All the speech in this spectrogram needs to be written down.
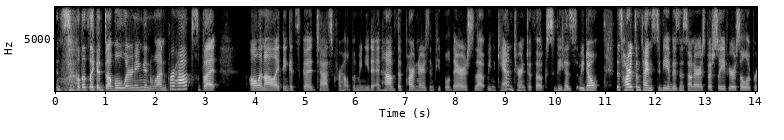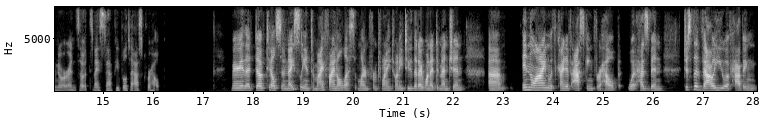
And so that's like a double learning in one perhaps, but all in all, I think it's good to ask for help when we need it and have the partners and people there so that we can turn to folks because we don't, it's hard sometimes to be a business owner, especially if you're a solopreneur. And so it's nice to have people to ask for help. Mary, that dovetails so nicely into my final lesson learned from 2022 that I wanted to mention. Um, in line with kind of asking for help, what has been just the value of having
